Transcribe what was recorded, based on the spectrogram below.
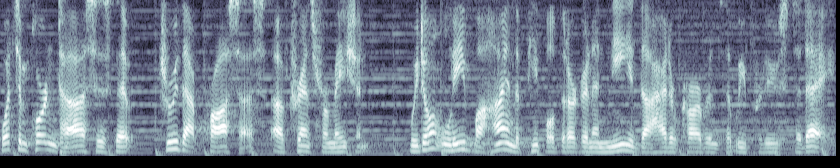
What's important to us is that through that process of transformation, we don't leave behind the people that are going to need the hydrocarbons that we produce today.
